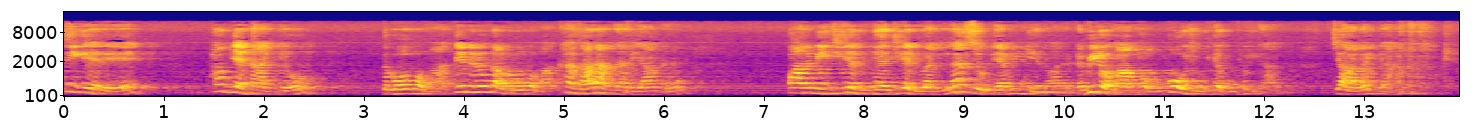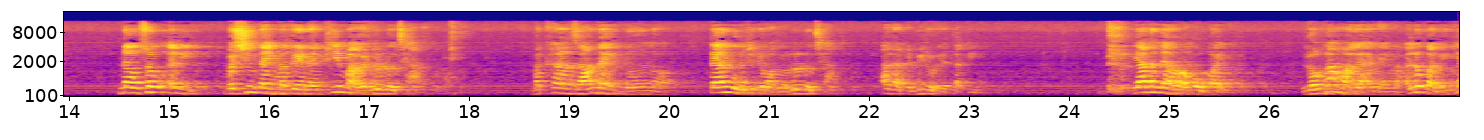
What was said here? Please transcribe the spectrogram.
သိခဲ့တယ်ဟောက်ပြန်နာယုံသဘောပေါ်မှာတင်းတလုံးတောက်လုံးပေါ်မှာခံစားတာနံတရားကိုပါရမီကြီးတဲ့လူဉာဏ်ကြီးတဲ့လူကလက်စုပ်ပြန်ပြီးမြင်သွားတယ်တပိတော်မှမဟုတ်ဘူးကိုယ်အယူကြီးနဲ့ကိုပြီးတာကြာလိုက်တာနောက်ဆုံးအဲ့ဒီမရှုနိုင်မကယ်နိုင်ဖြစ်မှာပဲလွတ်လွတ်ချမခံစားနိုင်တော့တော့တန်းကိုဖြစ်တော့ဆိုလွတ်လွတ်ချအဲ့ဒါတပိတော်ရဲ့တတ်တည်ရသမျှတော့အကုန်ပိုက် လောကမှာလည်းအဲ့တိုင်းပါအလုတ်ကလေရ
